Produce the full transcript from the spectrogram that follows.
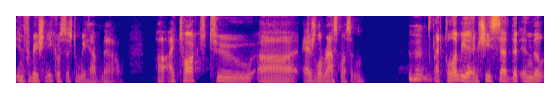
information ecosystem we have now. Uh, I talked to uh, Angela Rasmussen mm-hmm. at Columbia, and she said that in the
